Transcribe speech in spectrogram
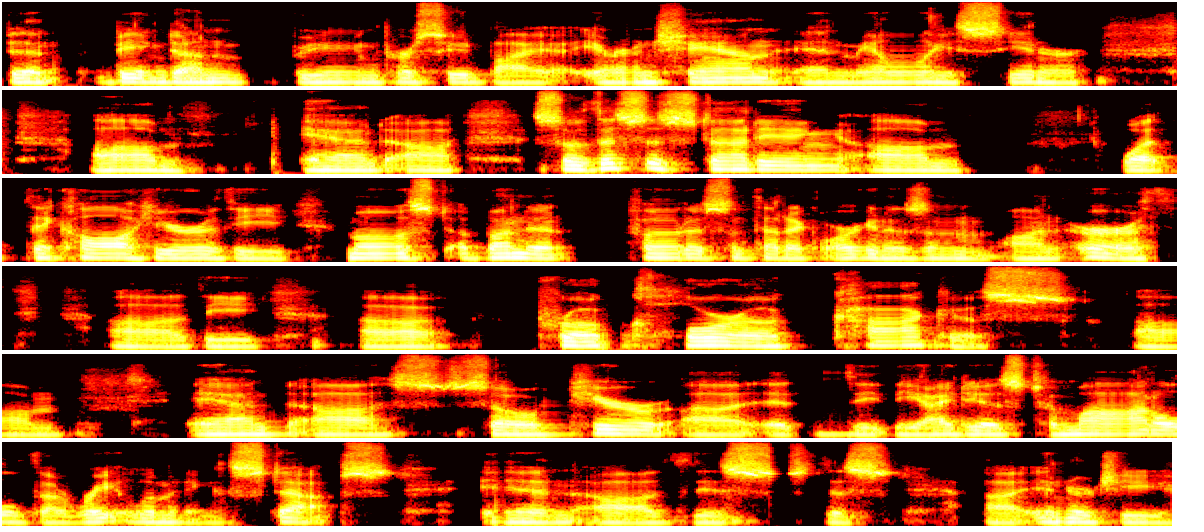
been, being done, being pursued by Aaron Chan and Melih Sener. Um, and uh, so this is studying um, what they call here the most abundant photosynthetic organism on Earth, uh, the uh, Prochlorococcus. Um, and uh, so here, uh, it, the, the idea is to model the rate limiting steps in uh, this, this uh, energy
